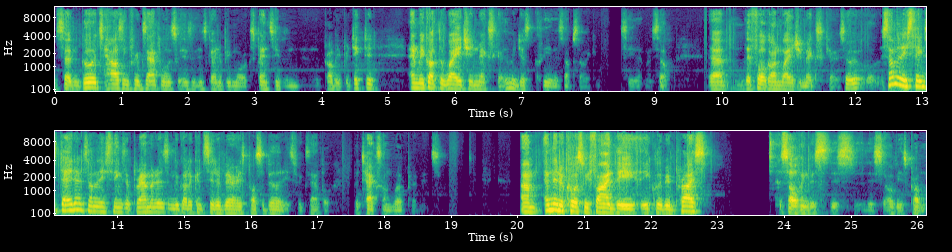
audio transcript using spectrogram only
certain goods. Housing, for example, is, is, is, going to be more expensive than probably predicted. And we've got the wage in Mexico. Let me just clear this up so I can see that myself. Uh, the foregone wage in Mexico. So some of these things data, some of these things are parameters, and we've got to consider various possibilities. For example, the tax on work permits. Um, and then, of course, we find the equilibrium price solving this, this, this obvious problem.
